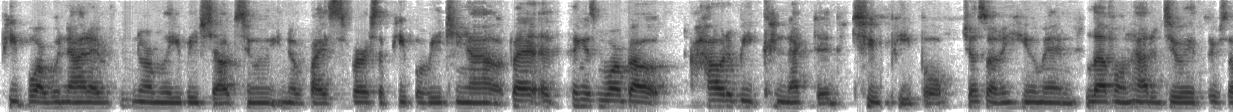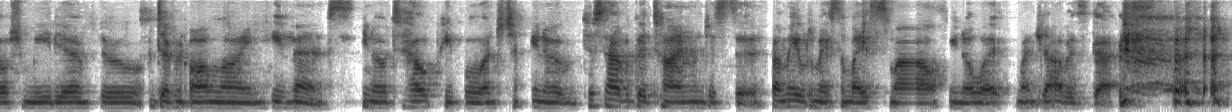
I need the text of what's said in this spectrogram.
people I would not have normally reached out to, you know, vice versa, people reaching out. But I think it's more about how to be connected to people just on a human level and how to do it through social media, through different online events, you know, to help people and, you know, just have a good time and just to, if I'm able to make somebody smile, you know what, my job is done.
